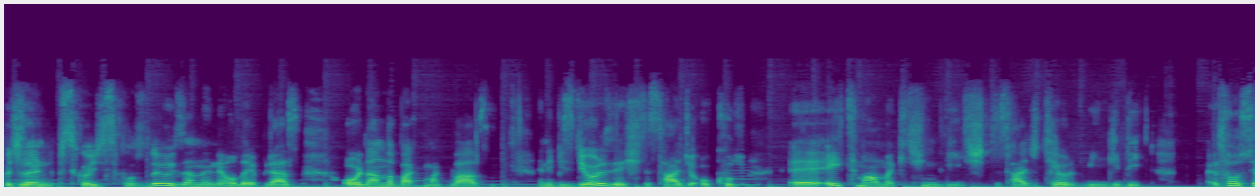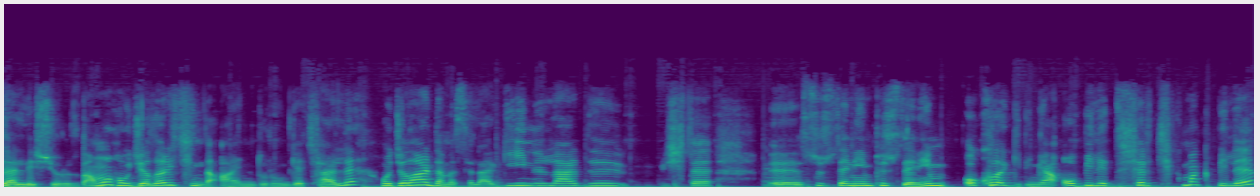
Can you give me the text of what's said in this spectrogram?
hocaların da psikolojisi bozuluyor o yüzden hani olaya biraz oradan da bakmak lazım. Hani biz diyoruz ya işte sadece okul e, eğitim almak için değil işte sadece teorik bilgi değil e, sosyalleşiyoruz da ama hocalar için de aynı durum geçerli. Hocalar da mesela giyinirlerdi işte e, süsleneyim püsleneyim okula gideyim. Yani o bile dışarı çıkmak bile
